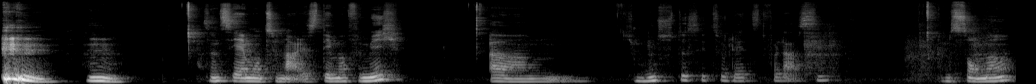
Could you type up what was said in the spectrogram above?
Das ist ein sehr emotionales Thema für mich. Ähm, ich musste sie zuletzt verlassen im Sommer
